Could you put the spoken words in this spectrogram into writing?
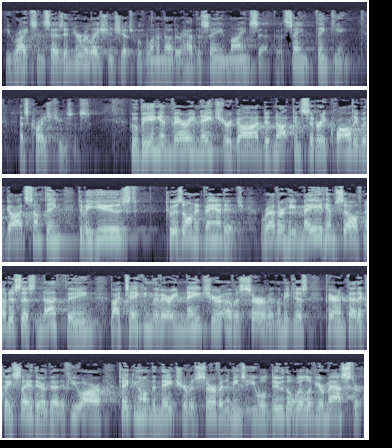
He writes and says, In your relationships with one another, have the same mindset, the same thinking as Christ Jesus, who, being in very nature God, did not consider equality with God something to be used to his own advantage. Rather, he made himself, notice this, nothing by taking the very nature of a servant. Let me just parenthetically say there that if you are taking on the nature of a servant, it means that you will do the will of your master.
